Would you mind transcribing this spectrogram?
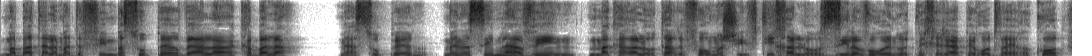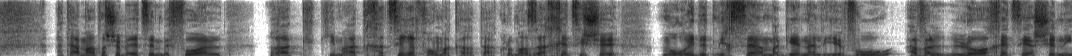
מבט על המדפים בסופר ועל הקבלה מהסופר, מנסים להבין מה קרה לאותה רפורמה שהבטיחה להוזיל עבורנו את מחירי הפירות והירקות. אתה אמרת שבעצם בפועל רק כמעט חצי רפורמה קרתה, כלומר זה החצי שמוריד את מכסה המגן על יבוא, אבל לא החצי השני,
